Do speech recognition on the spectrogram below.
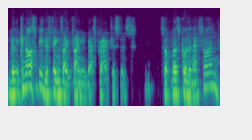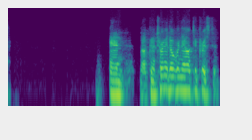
But it can also be the things like finding best practices. So let's go to the next one. And I'm going to turn it over now to Kristen.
